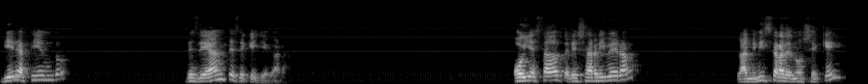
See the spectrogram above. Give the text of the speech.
viene haciendo desde antes de que llegara. Hoy ha estado Teresa Rivera, la ministra de no sé qué,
